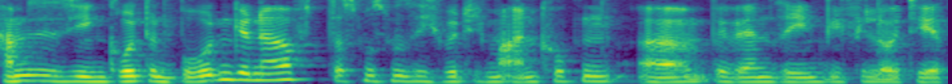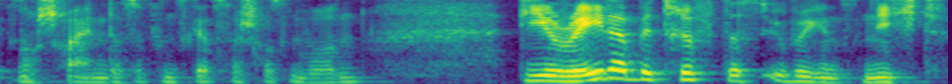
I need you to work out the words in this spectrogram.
haben sie sie in Grund und Boden genervt. Das muss man sich wirklich mal angucken. Äh, wir werden sehen, wie viele Leute jetzt noch schreien, dass sie von Skeffs erschossen wurden. Die Raider betrifft das übrigens nicht.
